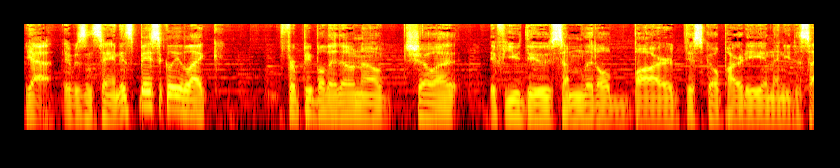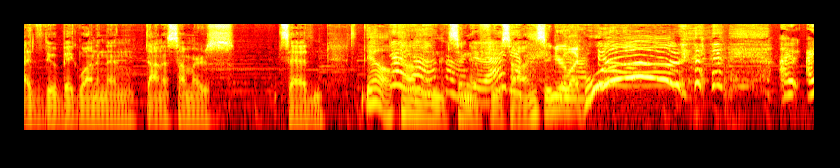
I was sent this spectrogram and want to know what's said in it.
yeah, it was insane. It's basically like, for people that don't know, Showa, if you do some little bar disco party and then you decide to do a big one, and then Donna Summers said, Yeah, I'll Yeah, come yeah, and come sing and a few that, yeah. songs. And you're Yeah. like, Woo! I, I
